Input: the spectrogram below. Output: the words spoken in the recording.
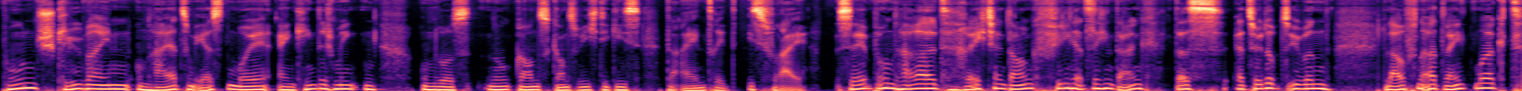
Punsch, Glühwein und heuer zum ersten Mal ein Kinderschminken und was noch ganz, ganz wichtig ist, der Eintritt ist frei. Sepp und Harald, recht schönen Dank, vielen herzlichen Dank, dass ihr erzählt habt über den laufenden Adventmarkt.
